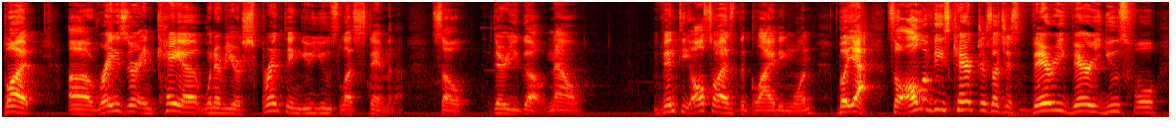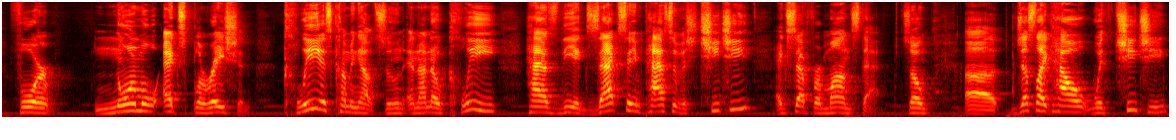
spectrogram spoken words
But uh, Razor and Kaeya, whenever you're sprinting, you use less stamina. So there you go. Now, Venti also has the gliding one. But yeah, so all of these characters are just very, very useful for normal exploration. Klee is coming out soon, and I know Klee has the exact same passive as Qiqi, except for Mondstadt. So, uh, just like how with Qiqi,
